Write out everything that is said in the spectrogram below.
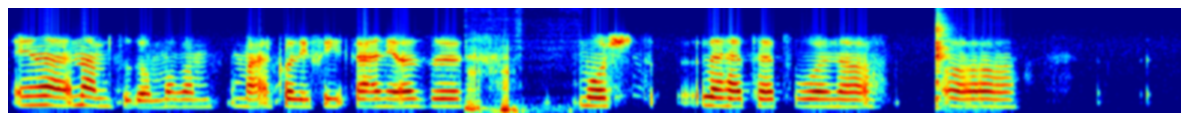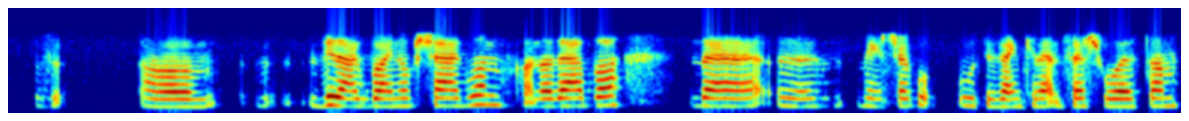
én nem tudom magam már kvalifikálni, az Aha. most lehetett volna a, a világbajnokságon Kanadába, de még csak U19-es voltam,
